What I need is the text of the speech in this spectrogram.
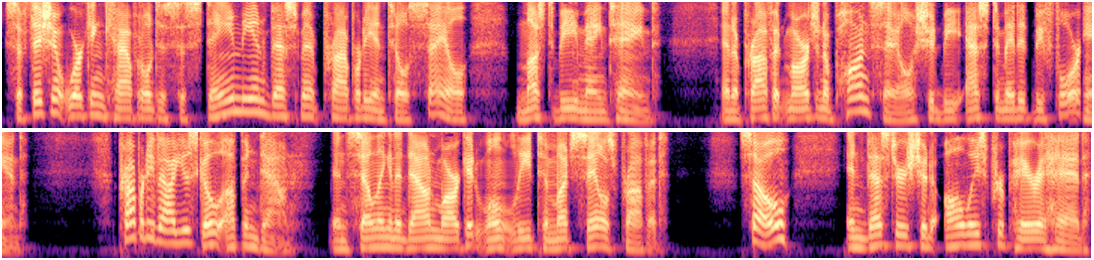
Sufficient working capital to sustain the investment property until sale must be maintained, and a profit margin upon sale should be estimated beforehand. Property values go up and down, and selling in a down market won't lead to much sales profit. So, investors should always prepare ahead,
